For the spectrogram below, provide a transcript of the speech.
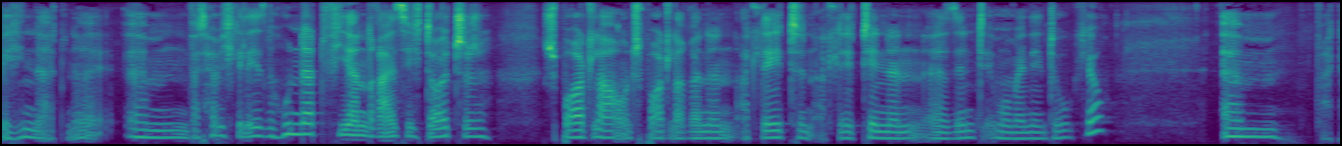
behindert, ne? Ähm, was habe ich gelesen? 134 deutsche Sportler und Sportlerinnen, Athleten, Athletinnen äh, sind im Moment in Tokio. Ähm, wat,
